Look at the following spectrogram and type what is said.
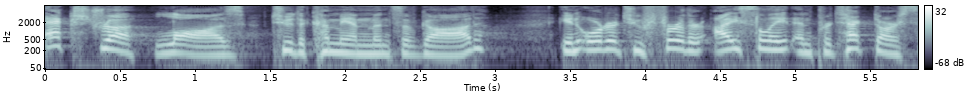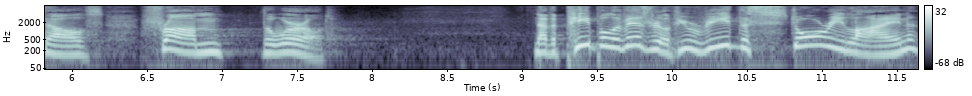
extra laws to the commandments of God in order to further isolate and protect ourselves from the world. Now, the people of Israel, if you read the storyline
